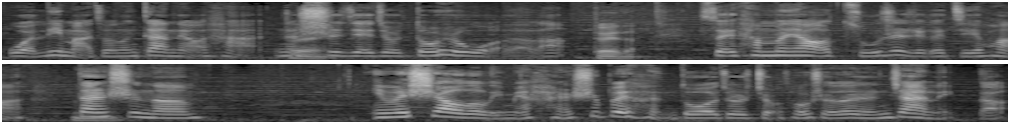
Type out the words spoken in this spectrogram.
我立马就能干掉他，那世界就都是我的了。对的。所以他们要阻止这个计划，但是呢，因为 Shell 里面还是被很多就是九头蛇的人占领的，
